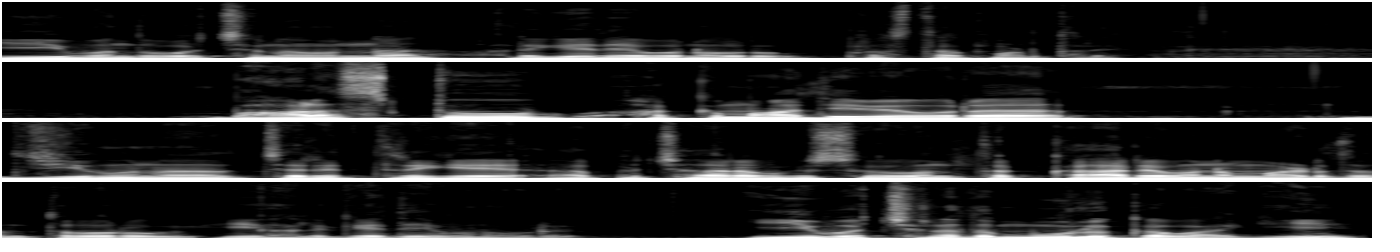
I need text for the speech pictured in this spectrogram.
ಈ ಒಂದು ವಚನವನ್ನು ಹಲಿಗೆ ದೇವನವರು ಪ್ರಸ್ತಾಪ ಮಾಡ್ತಾರೆ. ಬಹಳಷ್ಟು ಅಕ್ಕಮಹಾದೇವಿಯವರ ಜೀವನ ಚರಿತ್ರೆಗೆ ಅಪಚಾರವಾಗಿಸುವಂಥ ಕಾರ್ಯವನ್ನು ಮಾಡಿದಂಥವರು ಈ ಹಲಿಗೆ ದೇವನವರು ಈ ವಚನದ ಮೂಲಕವಾಗಿ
